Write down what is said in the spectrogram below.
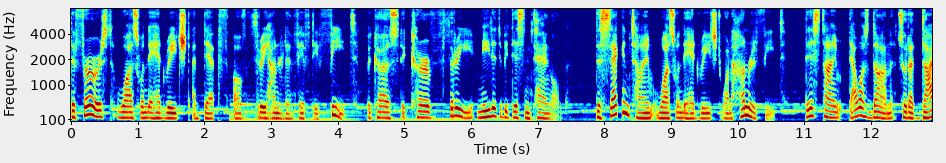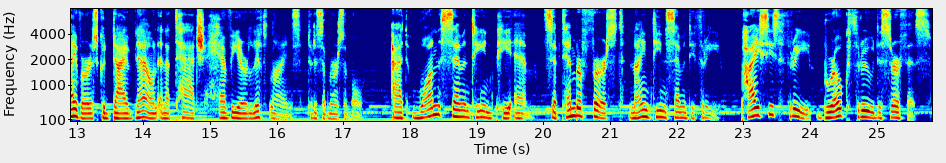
The first was when they had reached a depth of 350 feet because the CURV 3 needed to be disentangled. The second time was when they had reached 100 feet. This time, that was done so that divers could dive down and attach heavier lift lines to the submersible. At 1:17 p.m., September 1st, 1973, Pisces 3 broke through the surface.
